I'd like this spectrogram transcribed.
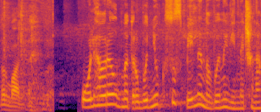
нормально. Ольга Орел, Дмитро Буднюк, Суспільне новини Вінниччина.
